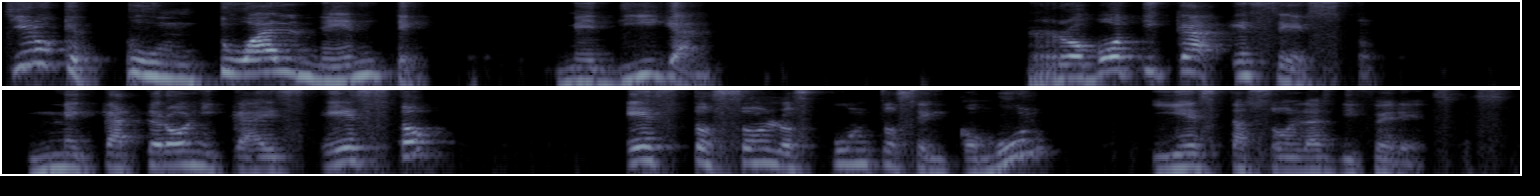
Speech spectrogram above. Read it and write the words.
Quiero que puntualmente me digan, robótica es esto, mecatrónica es esto, estos son los puntos en común y estas son las diferencias.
